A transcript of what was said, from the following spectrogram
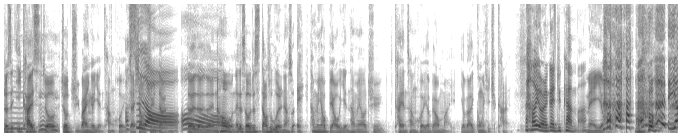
就是一开始就就举办一个演唱会，在小巨蛋，对对对。然后我那个时候就是到处问人家说，哎，他们要表演，他们要去开演唱会，要不要买？要不要跟我一起去看？然后有人跟你去看吗？没有。你邀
